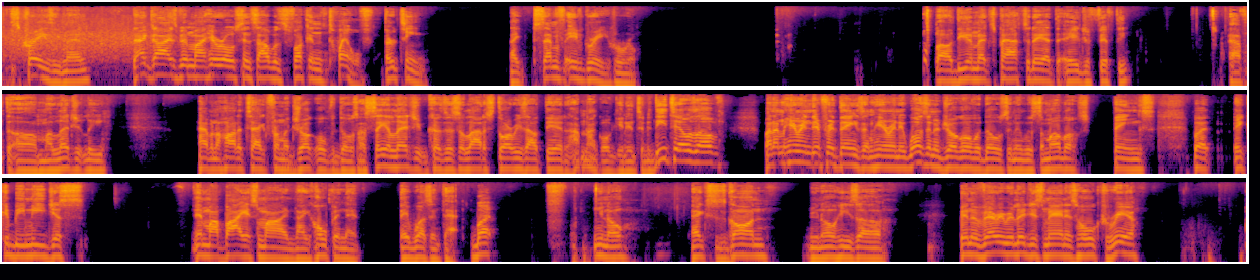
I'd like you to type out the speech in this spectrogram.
It's crazy, man. That guy's been my hero since I was fucking 12, 13. Like seventh, eighth grade, for real. Uh, DMX passed today at the age of 50 after um, allegedly having a heart attack from a drug overdose. I say alleged because there's a lot of stories out there that I'm not going to get into the details of, but I'm hearing different things. I'm hearing it wasn't a drug overdose and it was some other things, but it could be me just in my biased mind, like hoping that it wasn't that. But, you know, X is gone. You know, he's uh, been a very religious man his whole career,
